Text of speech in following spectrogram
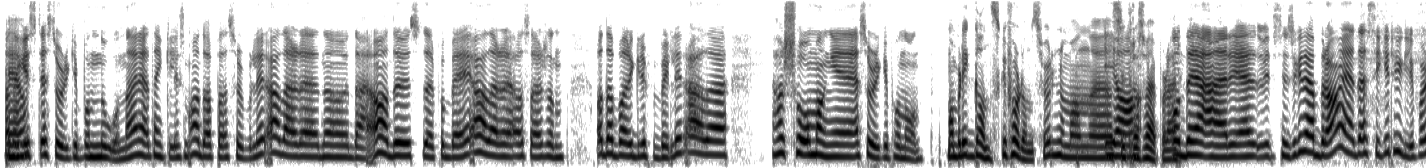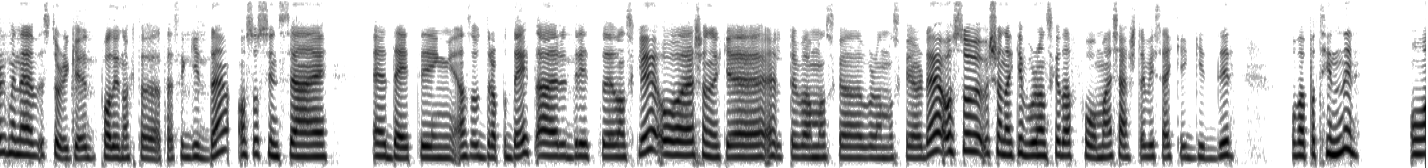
Jeg, tenker, jeg stoler ikke på noen der. Jeg tenker liksom, å, du har på deg solbriller. å, det er det noe der. Å, du studerer på BI. å, det er det. Og så er det sånn, å, det er bare gruppebilder. å, det jeg har så mange Jeg stoler ikke på noen. Man blir ganske fordomsfull når man ja, sitter og sveiper der. Og det er, jeg syns ikke det er bra. Det er sikkert hyggelige folk, men jeg stoler ikke på de nok til at jeg skal gidde. Og så syns jeg eh, dating Altså dra på date er dritvanskelig, og jeg skjønner ikke helt man skal, hvordan man skal gjøre det. Og så skjønner jeg ikke hvordan skal jeg da få meg kjæreste hvis jeg ikke gidder å være på Tinder. Og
